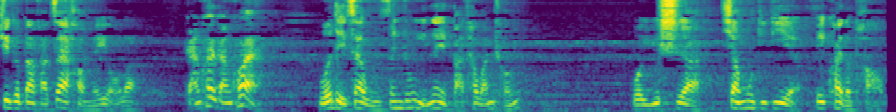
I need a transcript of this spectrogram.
这个办法再好没有了，赶快赶快，我得在五分钟以内把它完成。我于是啊，向目的地飞快地跑。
